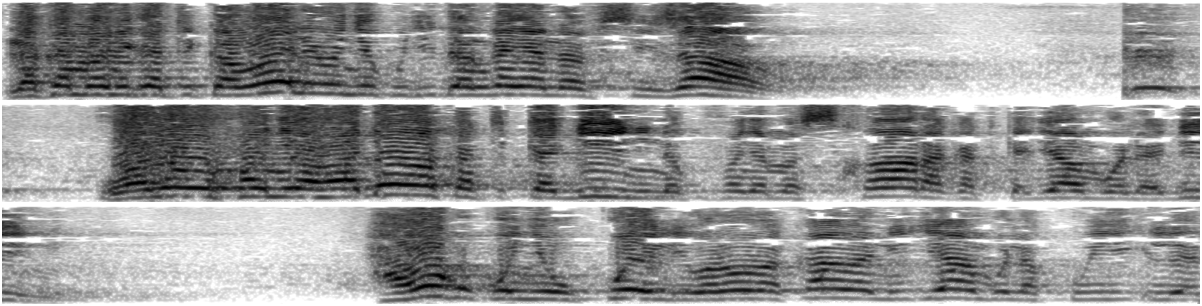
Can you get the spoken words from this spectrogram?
Na kama ni katika wale wenye kujidanganya nafsi zao wanaofanya hadaa katika dini na kufanya maskhara katika jambo la dini hawako kwenye ukweli wanaona kama ni jambo la, la,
